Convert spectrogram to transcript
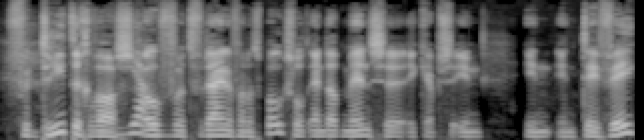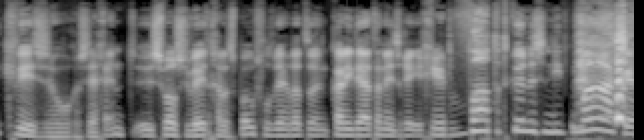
verdrietig was Ja. over het verdwijnen van het spookslot. En dat mensen, ik heb ze in, in, in tv-quizzen horen zeggen, en eh, zoals u weet gaat het spookslot weg, dat een kandidaat ineens reageert, wat, dat kunnen ze niet maken.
